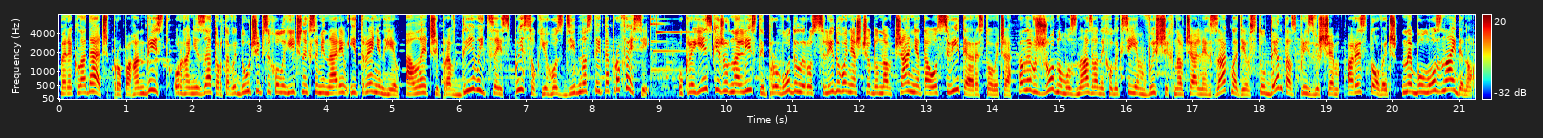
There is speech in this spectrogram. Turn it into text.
перекладач, пропагандист, організатор та ведучий психологічних семінарів і тренінгів. Але чи правдивий цей список його здібностей та професій? Українські журналісти проводили розслідування щодо навчання та освіти Арестовича, але в жодному з названих Олексієм вищих навчальних закладів студента з прізвищем Арестович не було знайдено.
